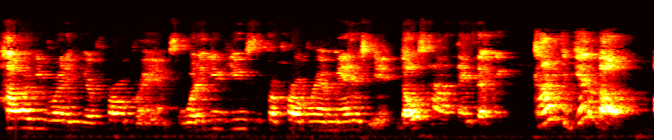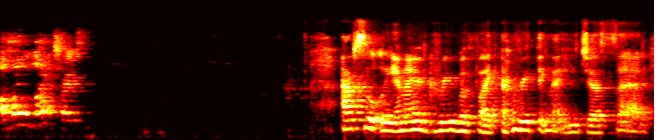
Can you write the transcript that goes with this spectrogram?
How are you running your programs? What are you using for program management? Those kind of things that we kind of forget about a whole lot, Tracy. Absolutely, and I agree with like everything that you just said.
